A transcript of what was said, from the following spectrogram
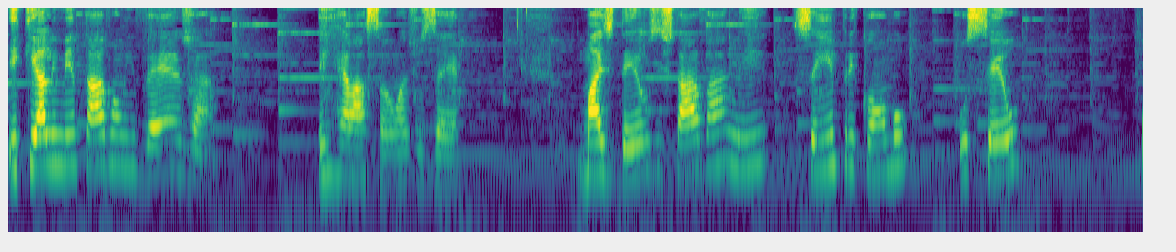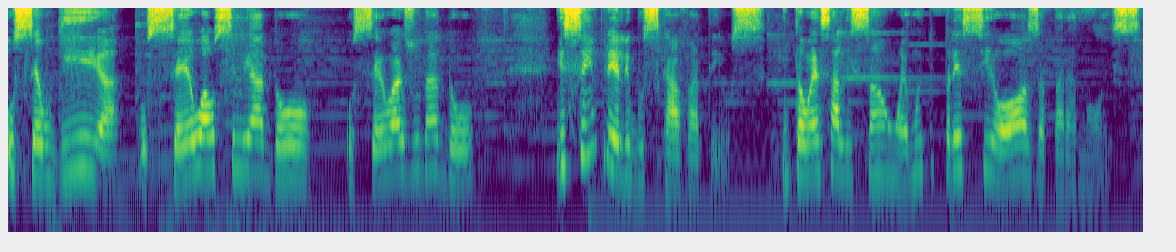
e que alimentavam inveja em relação a José. Mas Deus estava ali sempre como o seu o seu guia, o seu auxiliador, o seu ajudador. E sempre ele buscava a Deus. Então essa lição é muito preciosa para nós,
